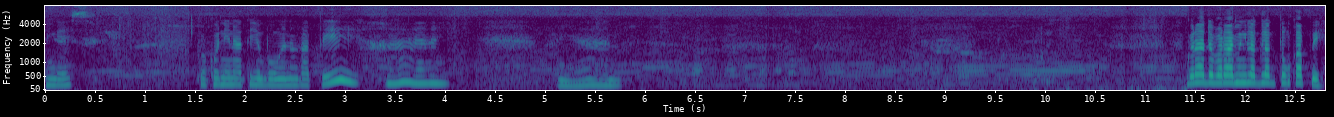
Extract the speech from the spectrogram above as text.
Yan guys. Kukunin natin yung bunga ng kape. Hi. Ayan. Grado maraming laglag tong kape.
